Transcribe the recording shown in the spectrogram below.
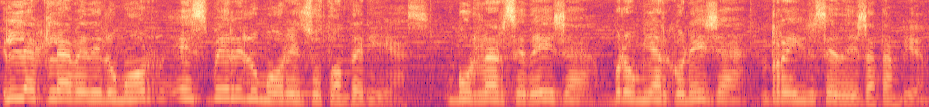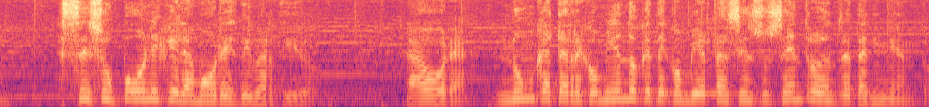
La clave del humor es ver el humor en sus tonterías, burlarse de ella, bromear con ella, reírse de ella también. Se supone que el amor es divertido. Ahora, nunca te recomiendo que te conviertas en su centro de entretenimiento.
